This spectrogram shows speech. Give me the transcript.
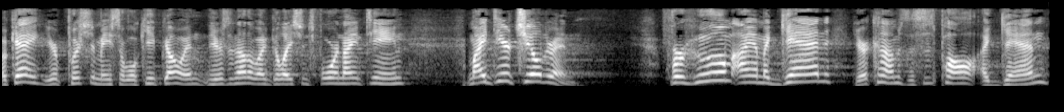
Okay, you're pushing me, so we'll keep going. Here's another one, Galatians 4:19. My dear children, for whom I am again, here comes, this is Paul again,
